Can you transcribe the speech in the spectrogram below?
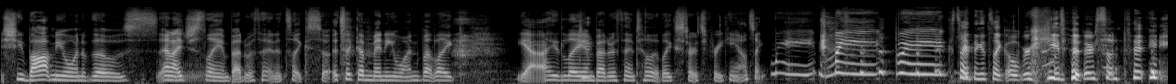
She bought me one of those, and I just lay in bed with it. And it's like so, it's like a mini one, but like, yeah, I lay in bed with it until it like starts freaking out. It's like me, me. because I think it's like overheated or something.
